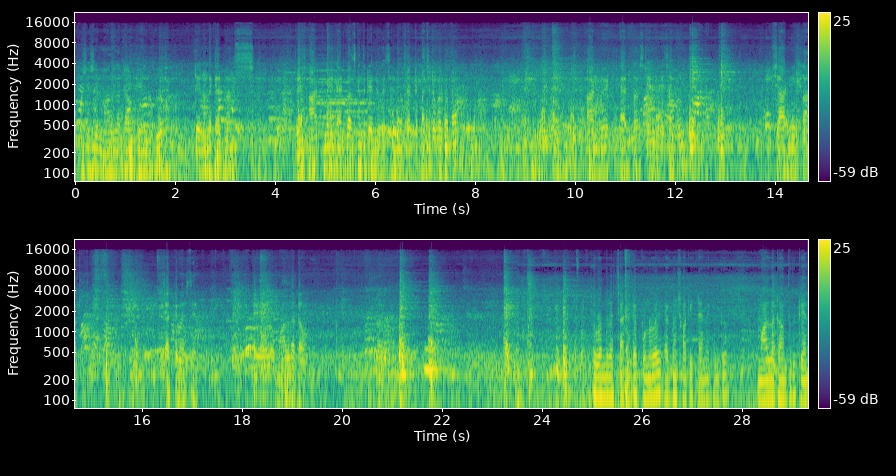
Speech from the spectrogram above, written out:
অবশেষে মালদাটাও ট্রেন ঢুকলো। ট্রেন অনেক অ্যাডভান্স প্রায় আট মিনিট অ্যাডভান্স কিন্তু ট্রেন ঢুকেছে। চারটে পাঁচে ঢোকার কথা। আট মিনিট অ্যাডভান্স ট্রেন ঢুকেছে এখন। চার মিনিট বাকি। চারটে বাজতে। এই হলো মালদা টাউন বন্ধুরা, চারটে পনেরোয় একদম সঠিক টাইমে কিন্তু মালদা টাউন থেকে ট্রেন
